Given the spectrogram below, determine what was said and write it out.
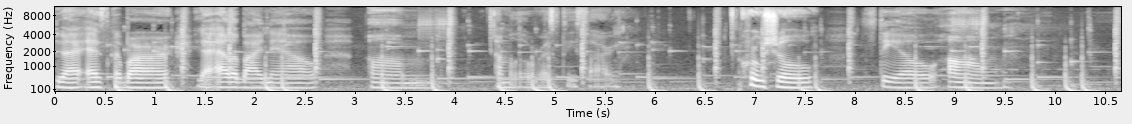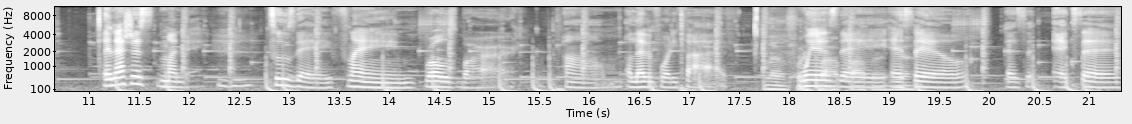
you got Escobar, you got Alibi now. Um, I'm a little rusty, sorry. Crucial, still. Um, and that's just Monday. Mm-hmm. Tuesday, Flame, Rose Bar, um, 1145. 1145 Wednesday, SL, XS.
